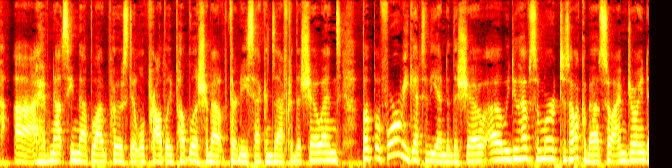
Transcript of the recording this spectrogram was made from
Uh, I have not seen that blog post. It will probably publish about 30 seconds after the show ends. But before we get to the end of the show, uh, we do have some more to talk about. So I'm joined,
